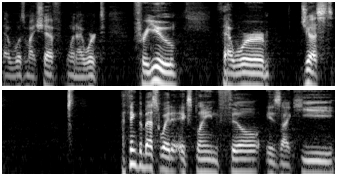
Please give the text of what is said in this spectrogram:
that was my chef when I worked for you, that were just I think the best way to explain Phil is like he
